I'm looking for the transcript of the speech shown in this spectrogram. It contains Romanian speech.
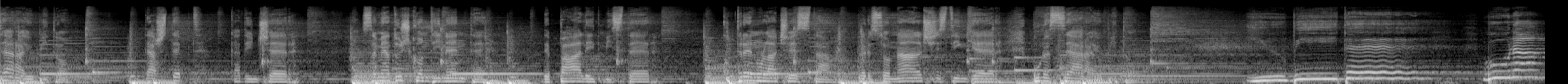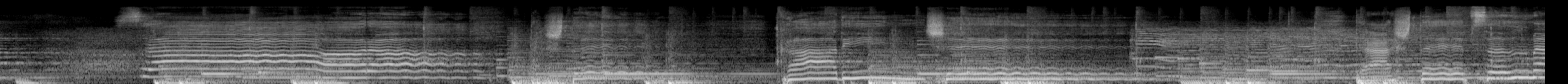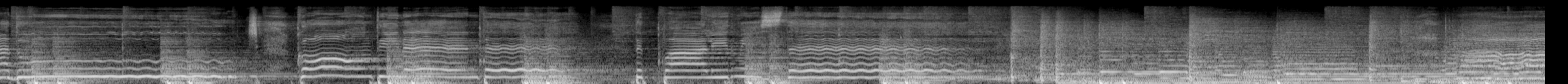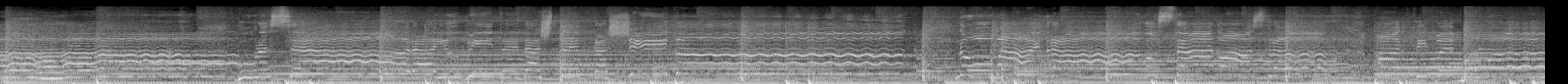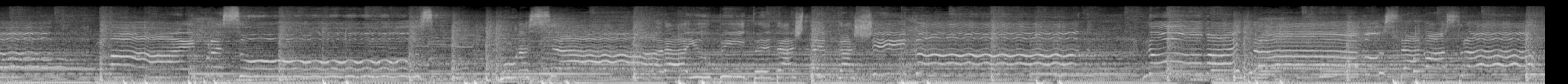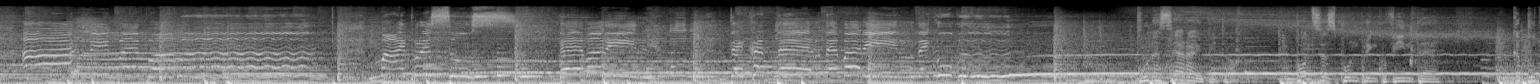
seara, iubito Te aștept ca din cer Să-mi aduci continente de palid mister. Cu trenul acesta, personal și stingher Bună seara, iubito. Iubite, bună seara Te aștept ca din cer aștept să îmi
